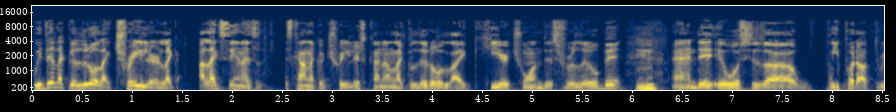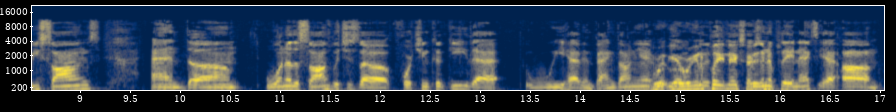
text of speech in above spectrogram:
we did like a little like trailer. Like I like saying it's, it's kind of like a trailer. It's kind of like a little like here, chew on this for a little bit. And it, it was just uh we put out three songs, and um one of the songs which is uh fortune cookie that we haven't banged on yet. We're- yeah, we're gonna play it next, We're gonna play it next. Yeah. Um.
